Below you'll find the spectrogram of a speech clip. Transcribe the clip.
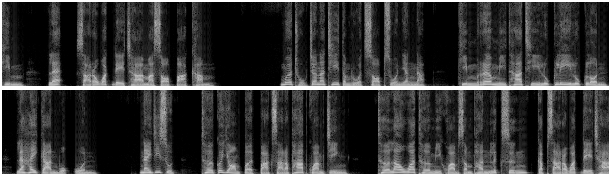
พิมพ์ และสารวัตรเดชามาสอบปากคำ เมื่อถูกเจ้าหน้าที่ตำรวจสอบสวนอย่างหนัก คิมเริ่มมีท่าทีลุกลี้ลุกลน และให้การวกวนในที่สุด เธอก็ยอมเปิดปากสารภาพความจริง เธอเล่าว่าเธอมีความสัมพันธ์ลึกซึ้งกับสารวัตรเดชา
